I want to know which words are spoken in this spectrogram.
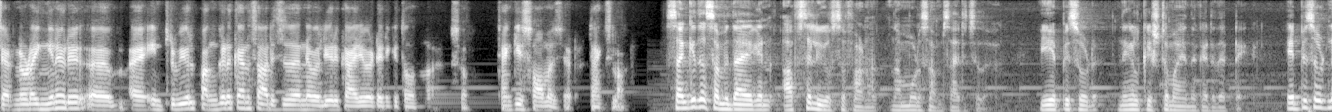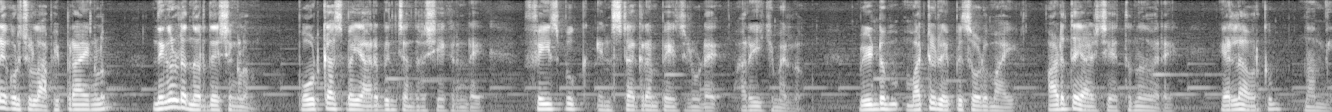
ചേട്ടനോട് ഇങ്ങനെ ഒരു ഇന്റർവ്യൂവിൽ പങ്കെടുക്കാൻ സാധിച്ചത് തന്നെ വലിയൊരു കാര്യമായിട്ട് എനിക്ക് തോന്നുന്നത് so thank you so much ചേട്ടൻ. താങ്ക്സ് ലോട്ട് സംഗീത സംവിധായകൻ അഫ്സൽ യൂസഫാണ് നമ്മോട് സംസാരിച്ചത്. ഈ എപ്പിസോഡ് നിങ്ങൾക്ക് ഇഷ്ടമായെന്ന് കരുതട്ടെ. എപ്പിസോഡിനെ കുറിച്ചുള്ള അഭിപ്രായങ്ങളും നിങ്ങളുടെ നിർദ്ദേശങ്ങളും പോഡ്കാസ്റ്റ് ബൈ അരവിന്ദ് ചന്ദ്രശേഖരന്റെ ഫേസ്ബുക്ക് ഇൻസ്റ്റാഗ്രാം പേജിലൂടെ അറിയിക്കുമല്ലോ. വീണ്ടും മറ്റൊരു എപ്പിസോഡുമായി അടുത്തയാഴ്ച എത്തുന്നതുവരെ എല്ലാവർക്കും നന്ദി.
